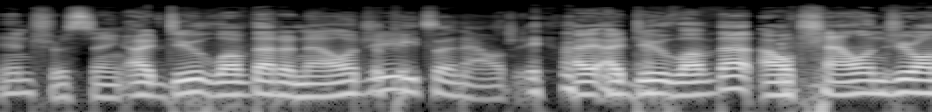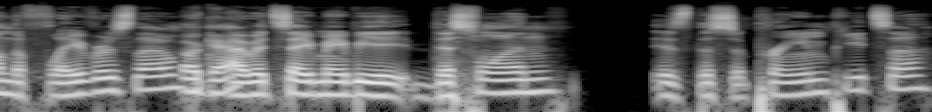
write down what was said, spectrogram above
Interesting. I do love that the analogy. pizza analogy I, I do love that. I'll challenge you on the flavors though. Okay. I would say maybe this one is the supreme pizza.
